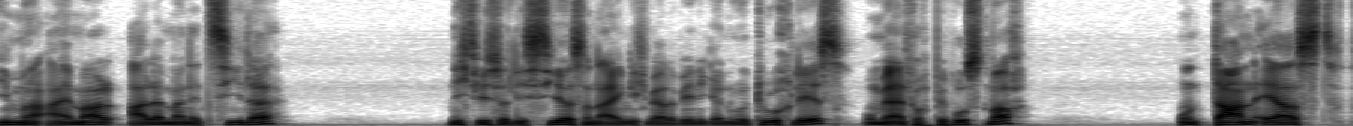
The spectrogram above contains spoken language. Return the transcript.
immer einmal alle meine Ziele nicht visualisiere, sondern eigentlich mehr oder weniger nur durchlese und mir einfach bewusst mache. Und dann erst,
